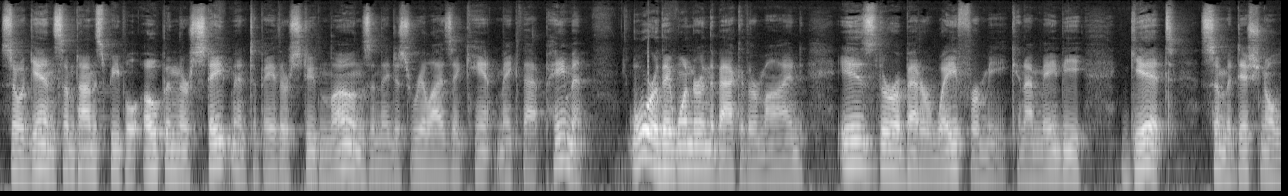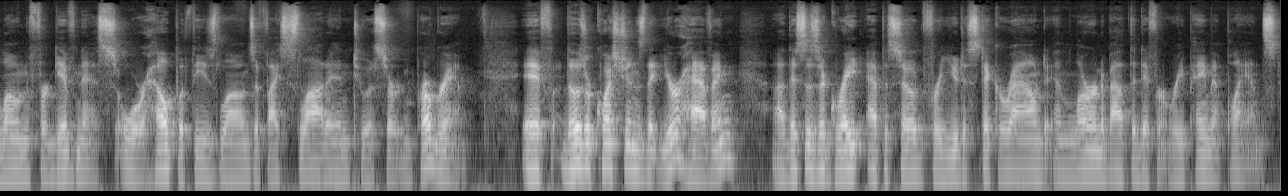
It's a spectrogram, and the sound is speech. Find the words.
So, again, sometimes people open their statement to pay their student loans and they just realize they can't make that payment. Or they wonder in the back of their mind, is there a better way for me? Can I maybe get some additional loan forgiveness or help with these loans if I slot into a certain program? If those are questions that you're having, uh, this is a great episode for you to stick around and learn about the different repayment plans.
